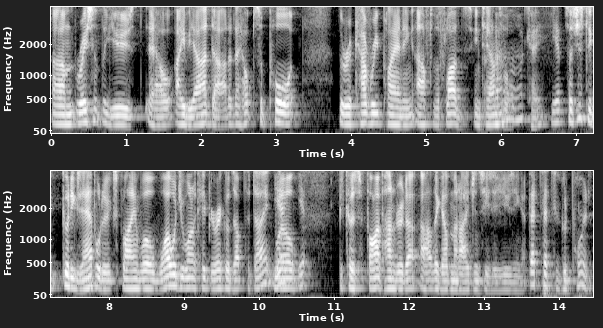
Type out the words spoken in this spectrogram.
um, recently used our ABR data to help support the recovery planning after the floods in Townsville. Oh, okay. Yep. So it's just a good example to explain. Well, why would you want to keep your records up to date? Well, yep. Because 500 other government agencies are using it. That, that's a good point.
